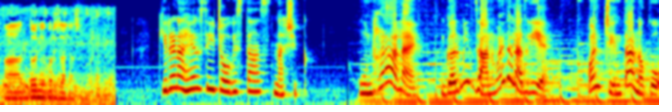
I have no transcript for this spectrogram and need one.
हा, दोन एक वर्ष झाले किरण आहेर सी चोवीस तास नाशिक. उन्हाळा आलाय. गरमी जाणवायला लागलीय. पण चिंता नको.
